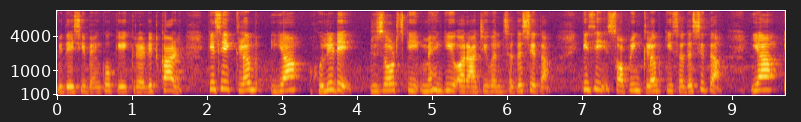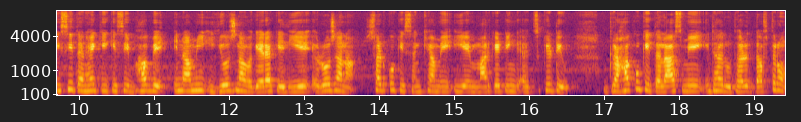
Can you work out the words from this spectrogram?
विदेशी बैंकों के क्रेडिट कार्ड किसी क्लब या हॉलिडे रिसोर्ट्स की महँगी और आजीवन सदस्यता, किसी शॉपिंग क्लब की सदस्यता, या इसी तरह की किसी भव्य इनामी योजना वगैरह के लिए रोज़ाना सड़कों की संख्या में ये मार्केटिंग एग्जीक्यूटिव ग्राहकों की तलाश में इधर उधर दफ्तरों,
